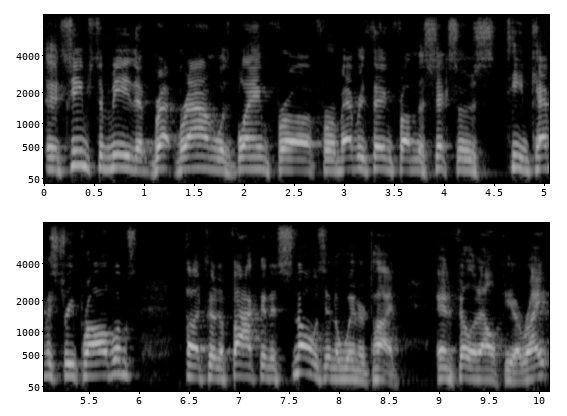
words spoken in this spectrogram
It seems to me that Brett Brown was blamed for uh, from everything from the Sixers' team chemistry problems uh, to the fact that it snows in the wintertime in Philadelphia, right?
